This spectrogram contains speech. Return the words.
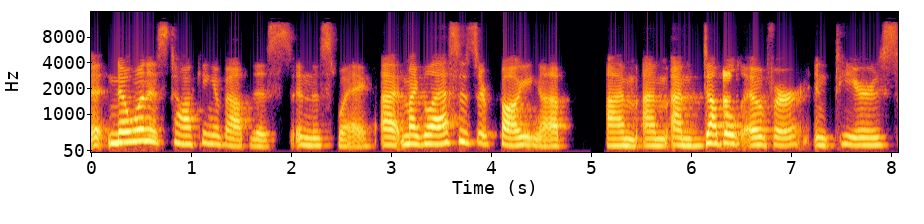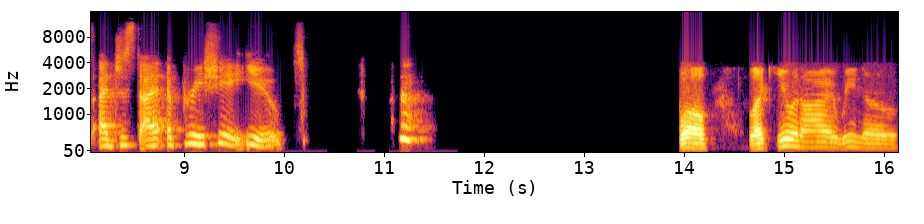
uh, no one is talking about this in this way. Uh, my glasses are fogging up. I'm I'm I'm doubled over in tears. I just I appreciate you. Well, like you and I, we know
